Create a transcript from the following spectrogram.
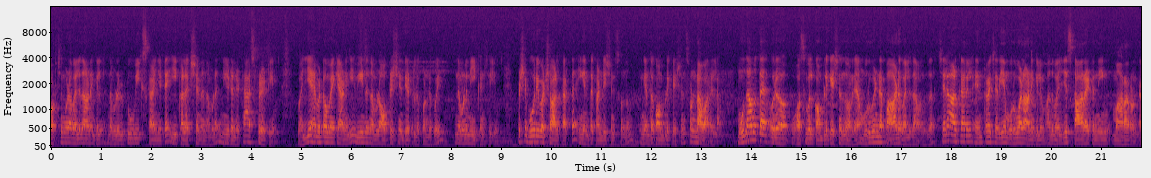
കുറച്ചും കൂടെ വലുതാണെങ്കിൽ നമ്മളൊരു ടു വീക്സ് കഴിഞ്ഞിട്ട് ഈ കളക്ഷനെ നമ്മൾ നീഡലിട്ട് ആസ്പിറേറ്റ് ചെയ്യും. വലിയ ഹെമറ്റോമയ്ക്കാണെങ്കിൽ വീണ്ടും നമ്മൾ ഓപ്പറേഷൻ തിയേറ്ററിൽ കൊണ്ടുപോയി നമ്മൾ നീക്കം ചെയ്യും. പക്ഷേ ഭൂരിപക്ഷം ആൾക്കാർക്ക് ഇങ്ങനത്തെ കണ്ടീഷൻസ് ഒന്നും ഇങ്ങനത്തെ കോംപ്ലിക്കേഷൻസ് ഉണ്ടാവാറില്ല. മൂന്നാമത്തെ ഒരു പോസിബിൾ കോംപ്ലിക്കേഷൻ എന്ന് പറഞ്ഞാൽ മുറിവിന്റെ പാട് വലുതാവുന്നത്. ചില ആൾക്കാരിൽ എത്ര ചെറിയ മുറിവുകളാണെങ്കിലും അത് വലിയ സ്കാറായിട്ട് നീ മാറാറുണ്ട്.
